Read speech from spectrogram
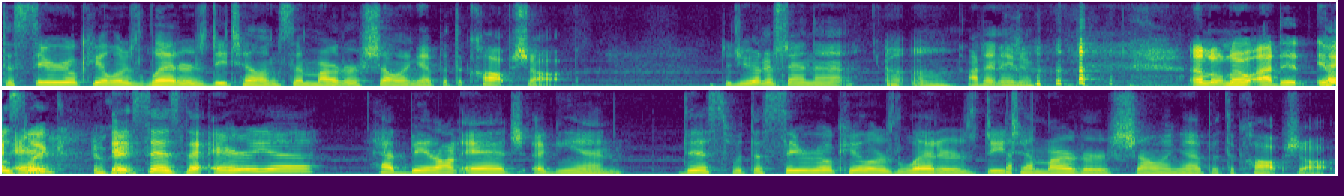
The serial killer's letters detailing some murder showing up at the cop shop. Did you understand that? Uh uh I didn't either. I don't know. I did. It The was air- like okay. It says the area had been on edge again. This with the serial killer's letters detailing murders showing up at the cop shop.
